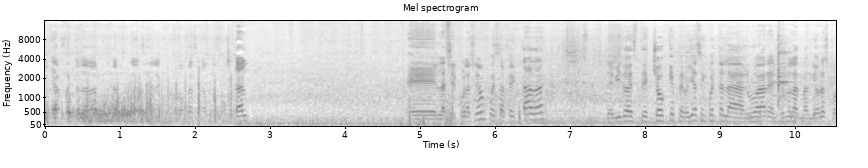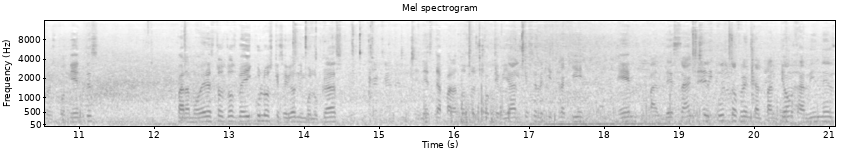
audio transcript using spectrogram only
y ya fue trasladada por una ambulancia de la Cruz Roja hasta un hospital. Eh, la circulación pues afectada debido a este choque, pero ya se encuentra la grúa realizando las maniobras correspondientes para mover estos dos vehículos que se vieron involucrados en este aparatoso choque vial que se registra aquí en Valdés Sánchez, justo frente al Panteón Jardines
